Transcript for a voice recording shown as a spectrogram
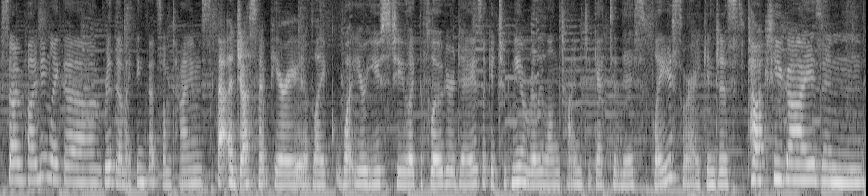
So I'm finding like a rhythm. I think that sometimes that adjustment period of like what you're used to, like the flow of your days, like it took me a really long time to get to this place where I can just talk to you guys and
